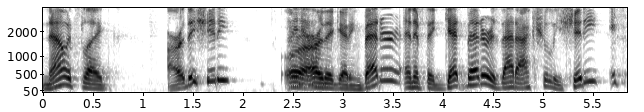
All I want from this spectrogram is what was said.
Now it's like, are they shitty? Or are they getting better? And if they get better, is that actually shitty? It's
